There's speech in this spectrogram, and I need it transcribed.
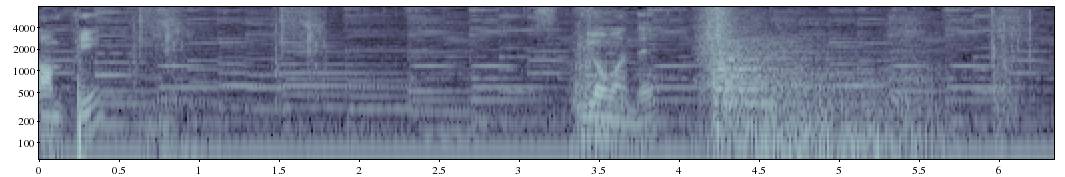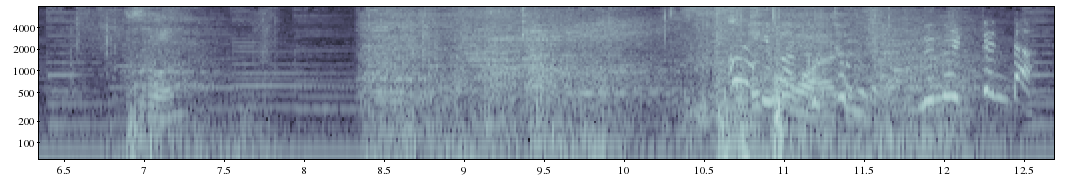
반피. 위험한데. 불온 와야 돼 눈을 뜬다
